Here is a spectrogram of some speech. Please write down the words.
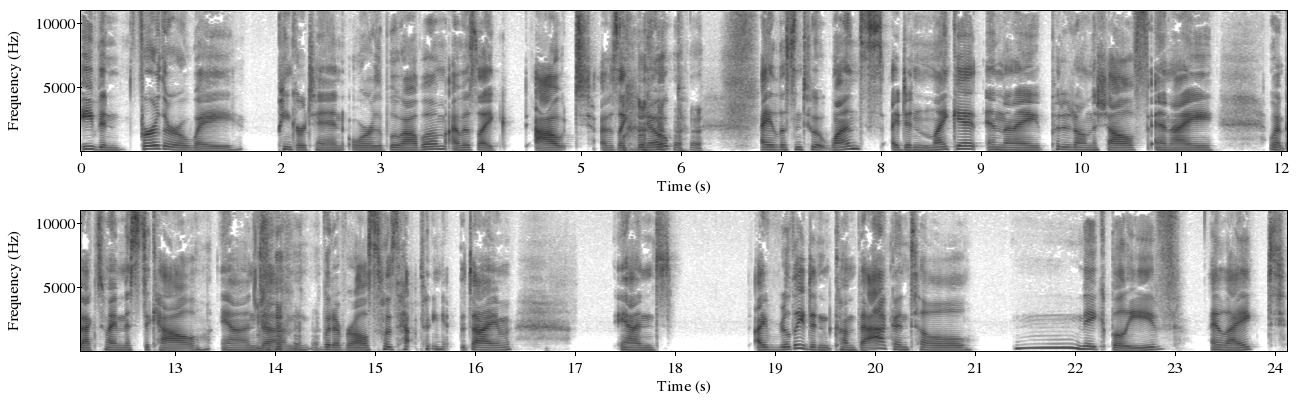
even further away, Pinkerton or the Blue Album, I was like out. I was like, nope. I listened to it once, I didn't like it, and then I put it on the shelf and I went back to my Mystikal and um, whatever else was happening at the time. And I really didn't come back until mm, Make Believe. I liked.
